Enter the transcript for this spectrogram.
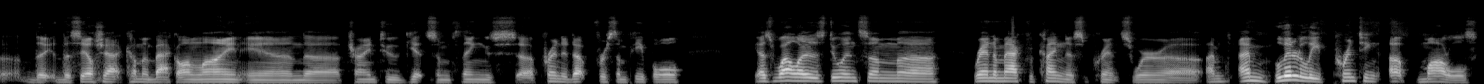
uh, the the sale shack coming back online and uh, trying to get some things printed up for some people, as well as doing some random act of kindness prints where I'm I'm literally printing up models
